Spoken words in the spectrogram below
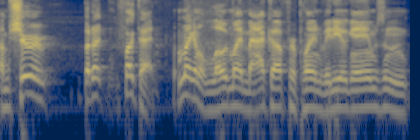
I'm sure, but I, fuck that. I'm not gonna load my Mac up for playing video games and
